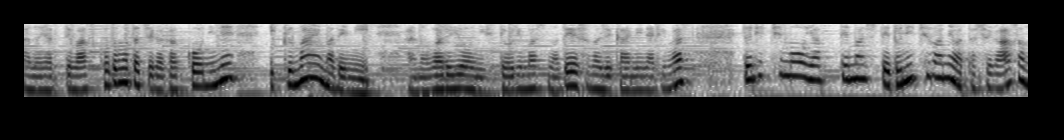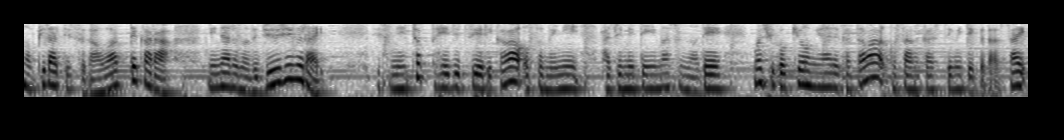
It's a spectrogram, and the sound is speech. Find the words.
あのやってます。子どもたちが学校にね行く前までにあの終わるようにしておりますのでその時間になります。土日もやってまして土日はね私が朝のピラティスが終わってからになるので10時ぐらいですね。ちょっと平日よりかは遅めに始めていますのでもしご興味ある方はご参加してみてください。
